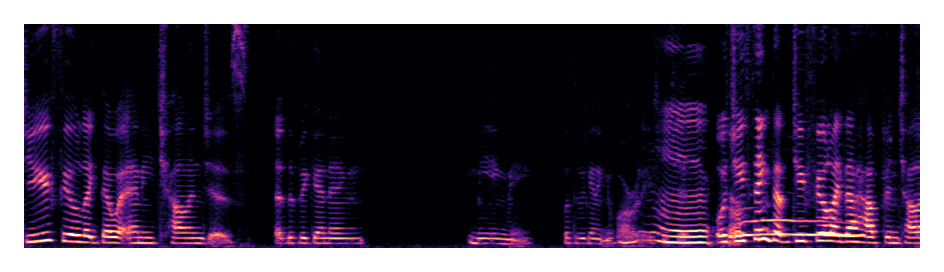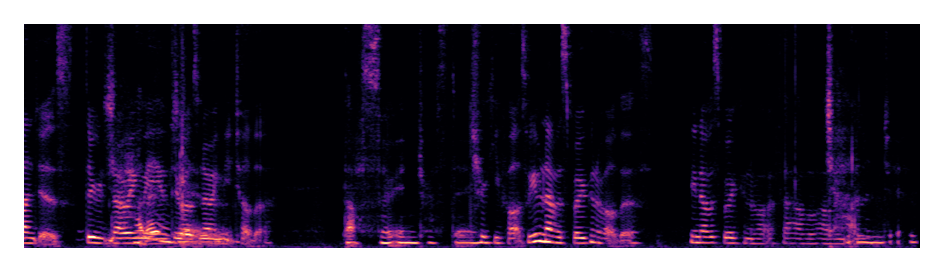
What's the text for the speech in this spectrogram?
do you feel like there were any challenges at the beginning, meeting me, at the beginning of our relationship, Mm, or do you think that do you feel like there have been challenges through knowing me and through us knowing each other? that's so interesting. Tricky parts. We've never spoken about this. We've never spoken about if there have or haven't. been.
